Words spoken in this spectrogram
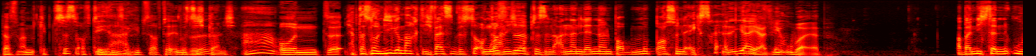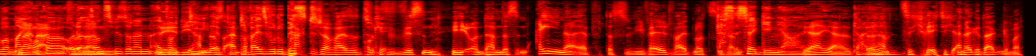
dass man. Gibt es das auf der ja, Insel? gibt's auf der Insel. Wusste ich gar nicht. Ah, Und äh, ich habe das noch nie gemacht. Ich weiß, wüsste auch gar nicht, ob das in anderen Ländern bra- brauchst du eine extra App. ja, ja, die? Uber-App. Aber nicht dann Uber Mallorca oder sondern- sonst wie, sondern einfach nee, die, die haben das App, einfach die weiß, wo du bist. praktischerweise Okay. wissen die und haben das in einer App, dass du die weltweit nutzen Das kannst. ist ja genial. Ja, ja, Geil. da hat sich richtig einer Gedanken gemacht.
